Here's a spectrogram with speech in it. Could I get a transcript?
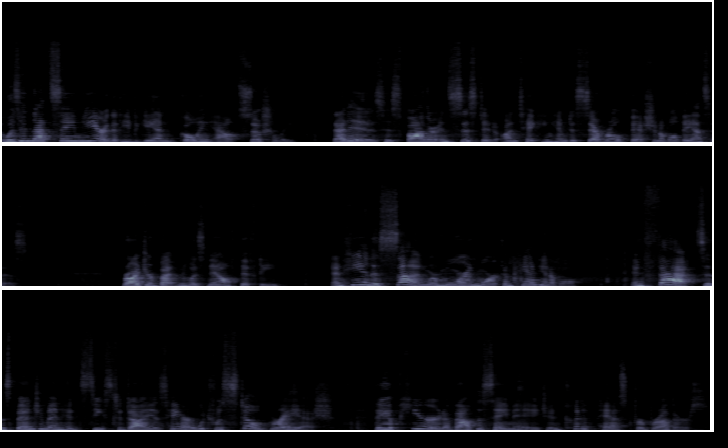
It was in that same year that he began going out socially. That is, his father insisted on taking him to several fashionable dances. Roger Button was now 50, and he and his son were more and more companionable. In fact, since Benjamin had ceased to dye his hair, which was still grayish, they appeared about the same age and could have passed for brothers.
